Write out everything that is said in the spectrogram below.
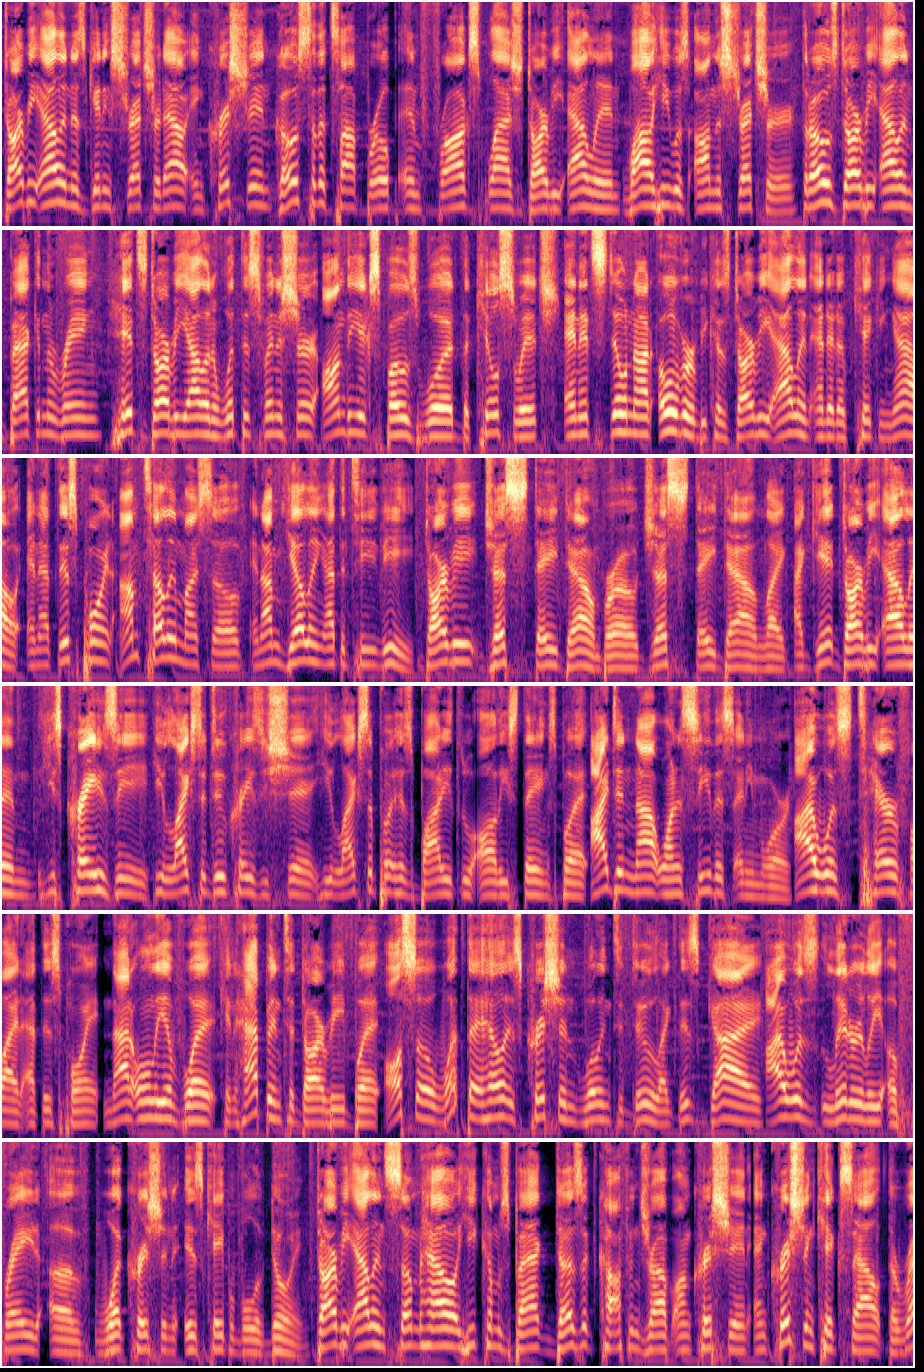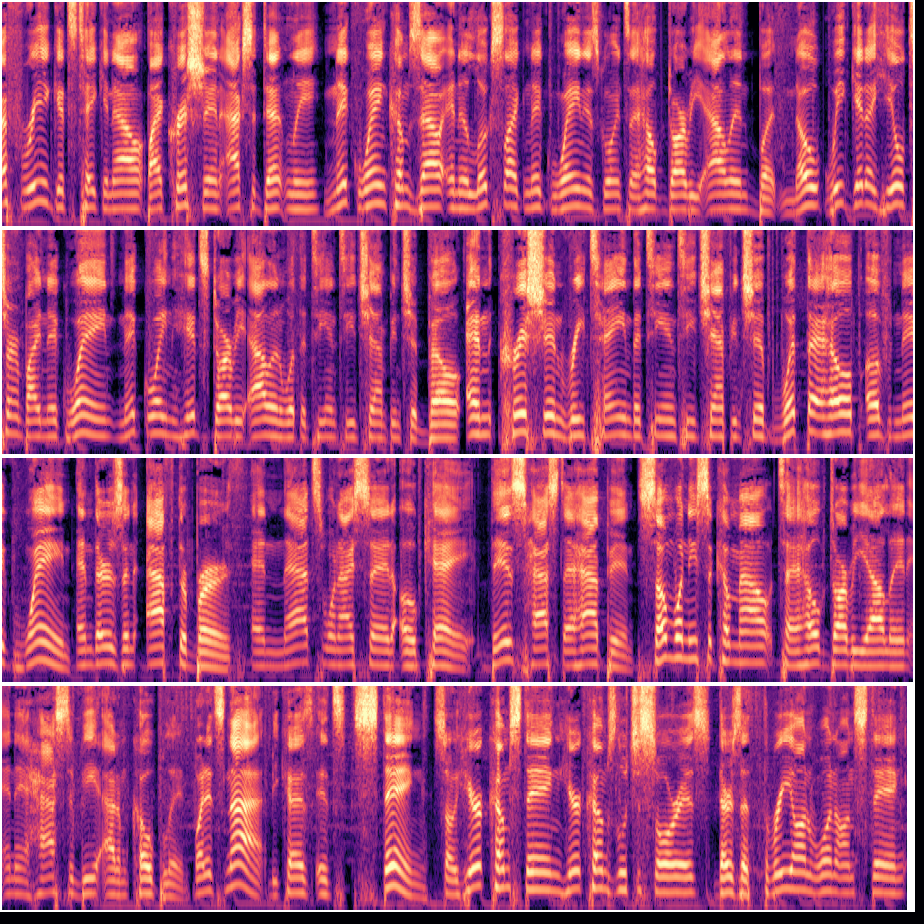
Darby Allin is getting stretchered out, and Christian goes to the top rope and frog splash Darby Allin while he was on the stretcher. Throws Darby Allin back in the ring, hits Darby Allin with this finisher on the exposed wood, the kill switch, and it's still not over because Darby Allin ended up kicking out. And at this point, I'm telling myself and I'm yelling at the TV, Darby, just stay down, bro. Just stay down. Like, I get Darby Allin, he's crazy. He likes to do crazy shit. He likes to put his body through all these things, but I did not want to see this anymore. I was terrified at this point, not only of what can happen to Darby, but also what the hell is Christian willing to do? Like, this guy, I was literally afraid of what Christian is capable of doing. Darby Allin somehow he comes back, does a coffin drop on Christian, and Christian kicks out. The referee gets taken out by Christian accidentally. Nick Wayne comes out, and it looks like Nick Wayne is going to help Darby Allin, but nope. We get a heel turn by Nick Wayne. Nick Wayne hits Darby Allin with the TNT Championship belt, and Christian retained the TNT Championship with the help of Nick Wayne. And there's an afterbirth, and that's when I said, okay, this has to happen. Someone needs to come out to help Darby Allin, and it has to be Adam Copeland. But it's not because it's Sting. So here comes Sting. Here comes Luchasaurus. There's a three on one on Sting,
